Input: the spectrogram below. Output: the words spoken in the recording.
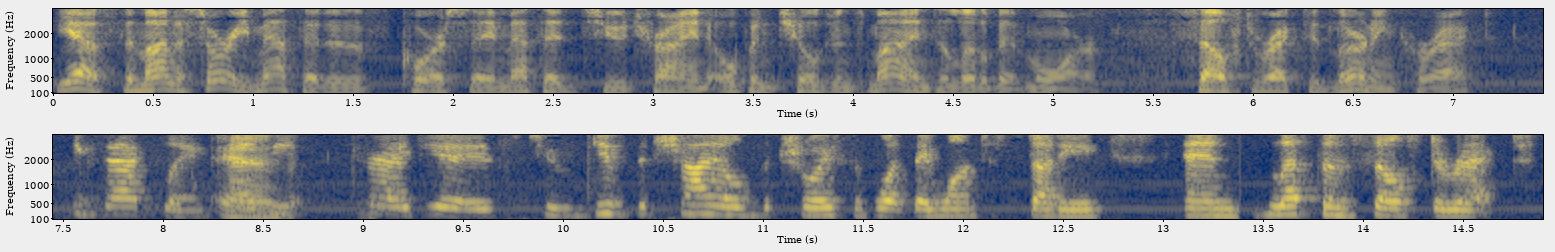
Yes, the Montessori method is, of course, a method to try and open children's minds a little bit more. Self directed learning, correct? Exactly. And- the entire idea is to give the child the choice of what they want to study and let them self direct.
